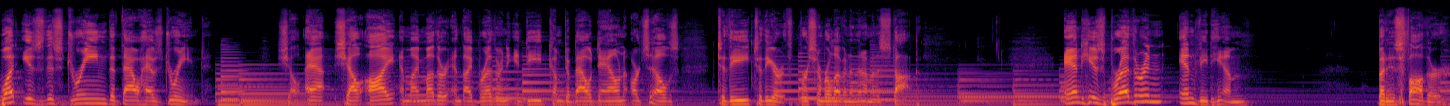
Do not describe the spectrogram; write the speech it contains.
What is this dream that thou hast dreamed? Shall, I, shall I and my mother and thy brethren indeed come to bow down ourselves to thee to the earth? Verse number 11, and then I'm going to stop. And his brethren envied him, but his father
